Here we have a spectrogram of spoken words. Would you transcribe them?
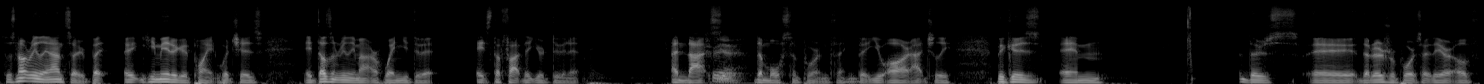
so it's not really an answer." But uh, he made a good point, which is it doesn't really matter when you do it; it's the fact that you're doing it, and that's Yeah. the most important thing that you are actually, because um, there's uh there is reports out there of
